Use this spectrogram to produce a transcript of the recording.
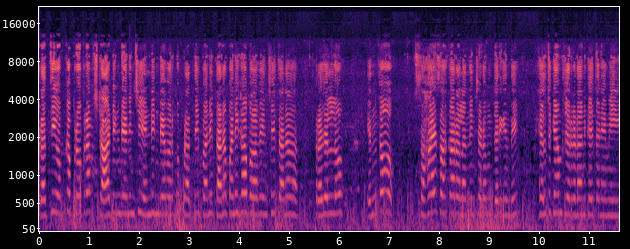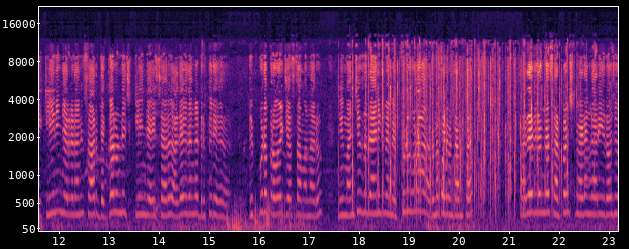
ప్రతి ఒక్క ప్రోగ్రామ్ స్టార్టింగ్ డే నుంచి ఎండింగ్ డే వరకు ప్రతి పని తన పనిగా భావించి తన ప్రజల్లో ఎంతో సహాయ సహకారాలు అందించడం జరిగింది. హెల్త్ క్యాంప్ జరగడానికి అయితేనేమి క్లీనింగ్ జరగడానికి సార్ దగ్గరుండి క్లీన్ చేయించారు అదేవిధంగా డ్రిప్ డ్రిప్ కూడా ప్రొవైడ్ చేస్తామన్నారు. మీ మంచి హృదయానికి మేము ఎప్పుడు కూడా రుణపడి ఉంటాం సార్. అదేవిధంగా సర్పంచ్ మేడం గారు ఈరోజు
